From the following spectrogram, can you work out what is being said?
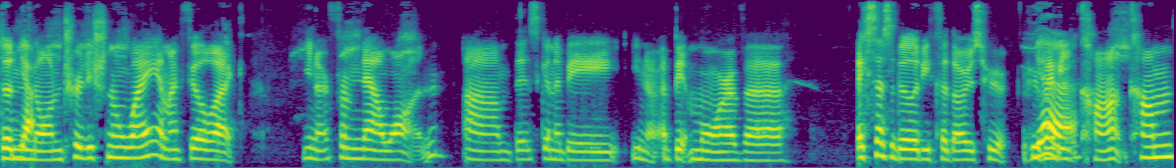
the Yeah. non-traditional way and i feel like you know from now on um there's going to be you know a bit more of a accessibility for those who who Yeah. maybe can't come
